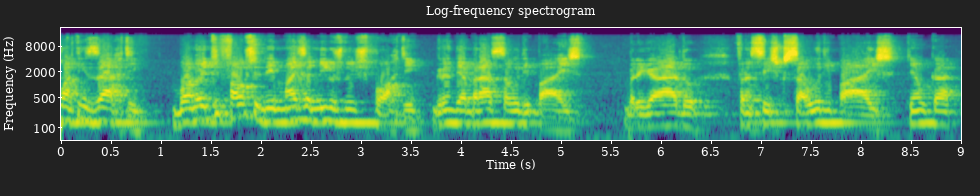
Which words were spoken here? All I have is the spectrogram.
Martins Arte. Boa noite, Fausto e demais amigos do esporte. Grande abraço, saúde e paz. Obrigado, Francisco. Saúde e paz. Tem um cara,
